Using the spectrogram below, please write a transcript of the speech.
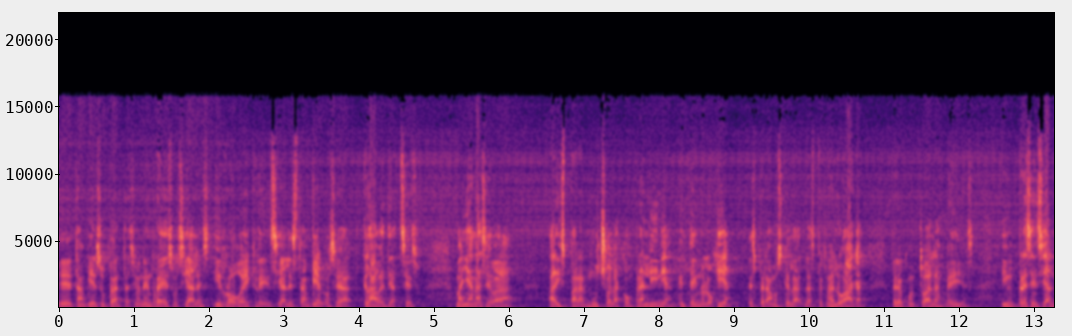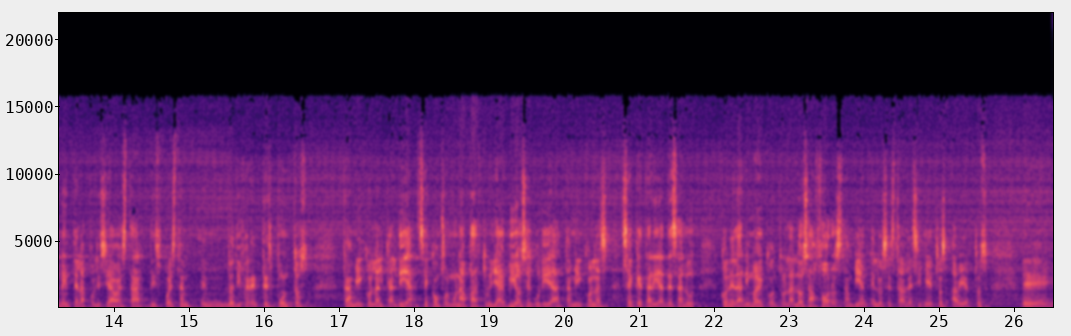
eh, también suplantación en redes sociales y robo de credenciales también, o sea, claves de acceso. Mañana se va a disparar mucho la compra en línea en tecnología, esperamos que las personas lo hagan, pero con todas las medidas. Y presencialmente la policía va a estar dispuesta en, los diferentes puntos, también con la alcaldía. Se conformó una patrulla de bioseguridad, también con las secretarías de salud, con el ánimo de controlar los aforos también en los establecimientos abiertos eh,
